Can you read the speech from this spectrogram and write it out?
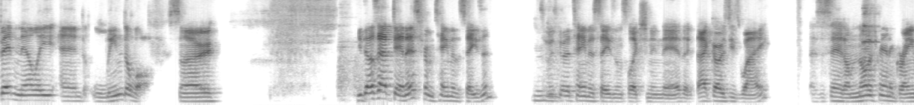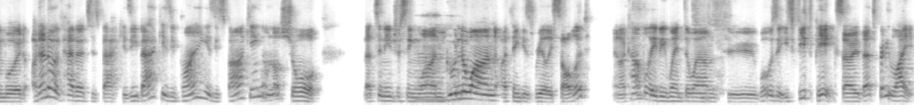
Bettinelli, and Lindelof. So he does have Dennis from team of the season. So he's got a team of the season selection in there that that goes his way. As I said, I'm not a fan of Greenwood. I don't know if Havertz is back. Is he back? Is he playing? Is he sparking? I'm not sure. That's an interesting one. Mm. Gundogan, I think, is really solid. And I can't believe he went down to, what was it, his fifth pick. So that's pretty late.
